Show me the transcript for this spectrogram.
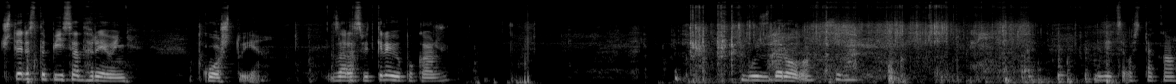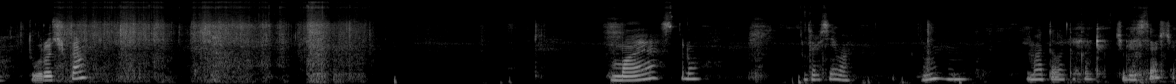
450 гривень коштує. Зараз відкрию, покажу. Будь здорова. Дивіться, ось така турочка. Маестро. Красиво. Угу. Матова така. Чи блестяща?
